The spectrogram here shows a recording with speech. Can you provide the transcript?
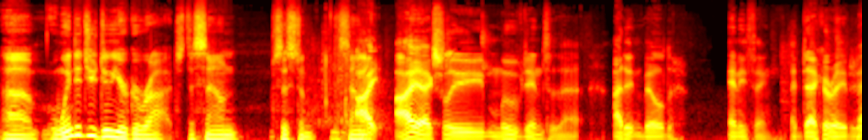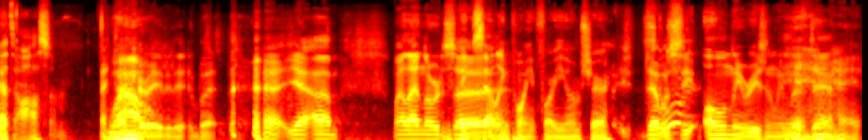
Um, when did you do your garage, the sound system, the sound? I I actually moved into that. I didn't build anything. I decorated That's it. That's awesome. I Wow. decorated it, but yeah. Um, my landlord's a Big uh, selling point for you, I'm sure. That was the only reason we moved in. right.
